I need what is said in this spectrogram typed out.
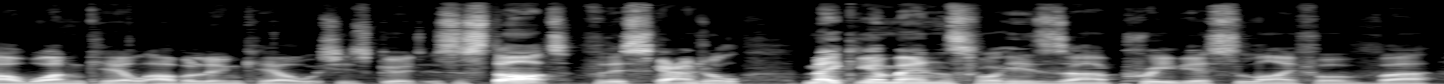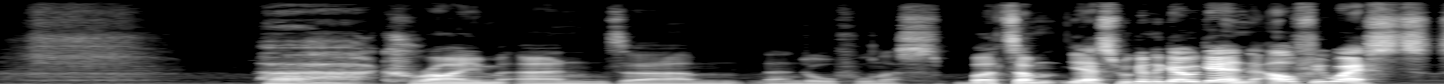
our one kill, our balloon kill, which is good. It's a start for this scoundrel, making amends for his uh, previous life of uh, crime and um, and awfulness. But um, yes, we're going to go again. Alfie West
